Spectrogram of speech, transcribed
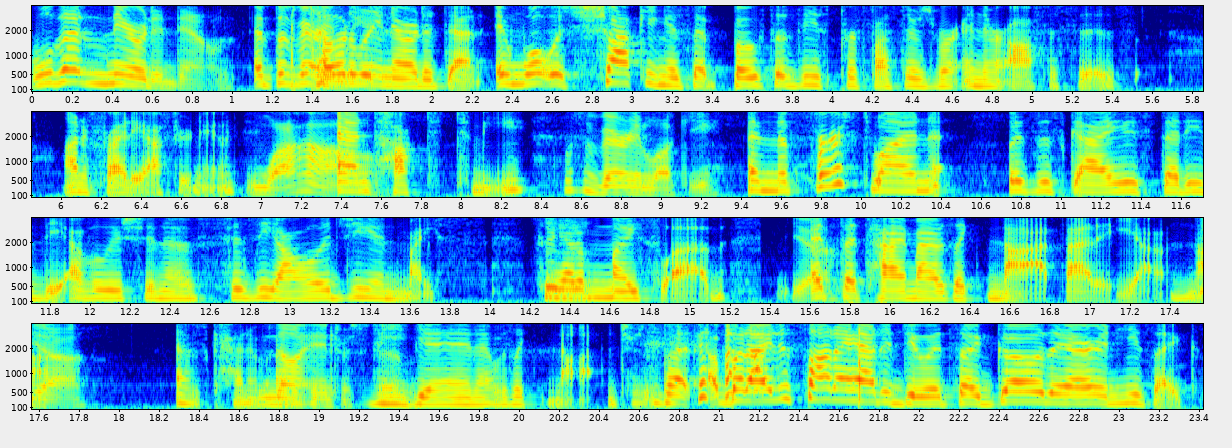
Well, that narrowed it down at the very totally least. narrowed it down. And what was shocking is that both of these professors were in their offices on a Friday afternoon. Wow. And talked to me. Was very lucky. And the first one was this guy who studied the evolution of physiology in mice. So he had a mice lab. Mm-hmm. Yeah. At the time, I was like, not that, yeah, not. Yeah. I was kind of I Not was, like, interested. Vegan. I was like not interested, but but I just thought I had to do it. So I go there, and he's like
